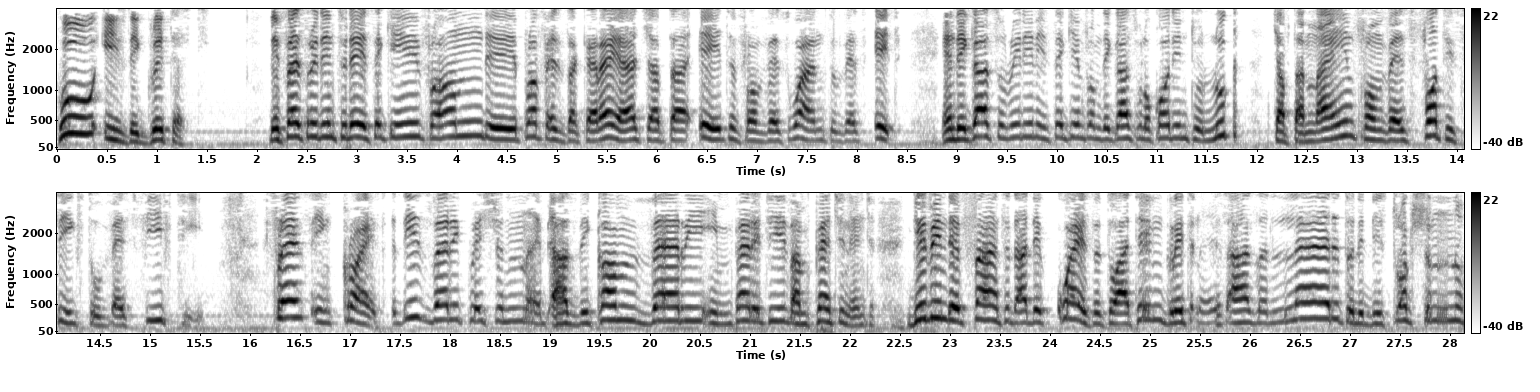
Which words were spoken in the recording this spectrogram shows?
Who is the greatest? The first reading today is taken from the prophet Zechariah chapter 8 from verse 1 to verse 8. And the gospel reading is taken from the gospel according to Luke chapter 9 from verse 46 to verse 50. Friends in Christ, this very question has become very imperative and pertinent given the fact that the quest to attain greatness has led to the destruction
